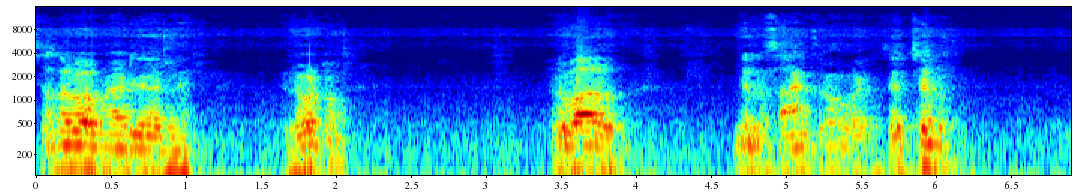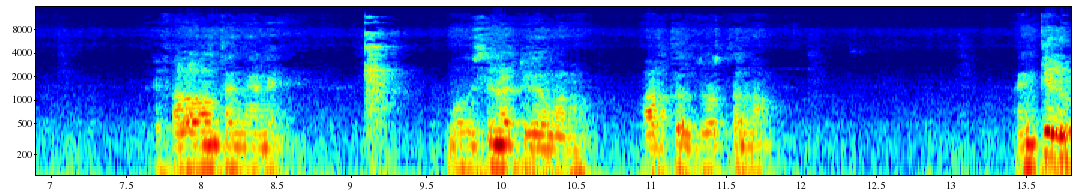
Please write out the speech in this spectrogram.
చంద్రబాబు నాయుడు గారిని పిలవటం వారు నిన్న సాయంత్రం వారి చర్చలు విఫలవంతంగానే ముగిసినట్టుగా మనం వార్తలు చూస్తున్నాం. అంకెలు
